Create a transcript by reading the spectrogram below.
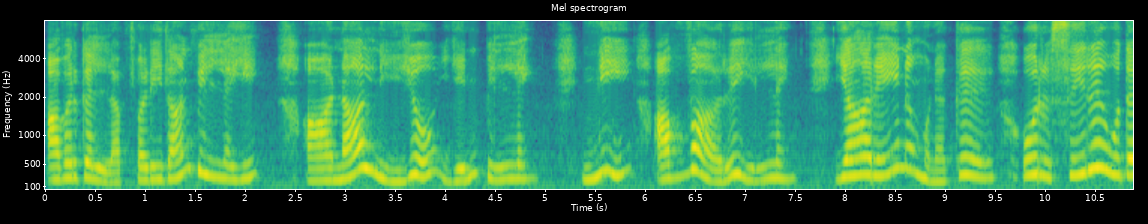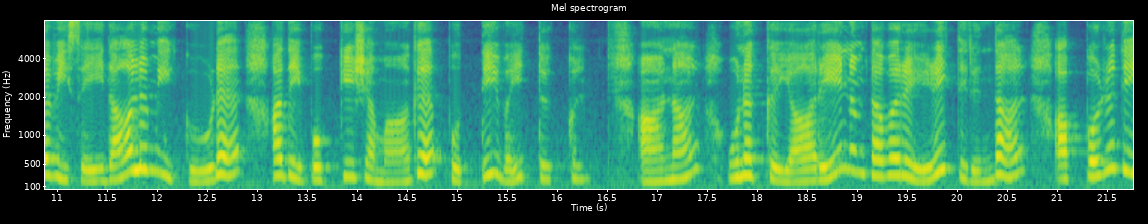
அவர்கள் அப்படிதான் பிள்ளையே. ஆனால் நீயோ என் பிள்ளை. நீ அவ்வாறு இல்லை. யாரேனும் உனக்கு ஒரு சிறு உதவி செய்தாலுமே கூட அதை பொக்கிஷமாக பொத்தி வைத்துக்கொள். ஆனால் உனக்கு யாரேனும் தவறு இழைத்திருந்தால் அப்பொழுதே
